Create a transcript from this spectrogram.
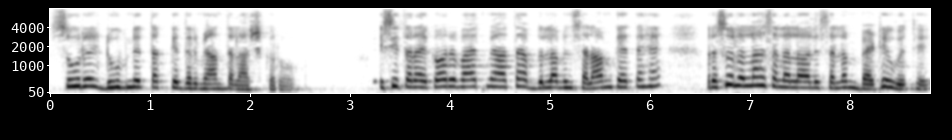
سورج ڈوبنے تک کے درمیان تلاش کرو۔ اسی طرح ایک اور روایت میں آتا ہے، عبداللہ بن سلام کہتے ہیں، رسول اللہ صلی اللہ علیہ وسلم بیٹھے ہوئے تھے۔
